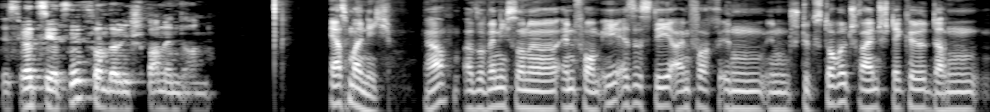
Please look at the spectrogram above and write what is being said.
das hört sich jetzt nicht sonderlich spannend an. Erstmal nicht. Ja, also wenn ich so eine NVMe SSD einfach in, in ein Stück Storage reinstecke, dann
